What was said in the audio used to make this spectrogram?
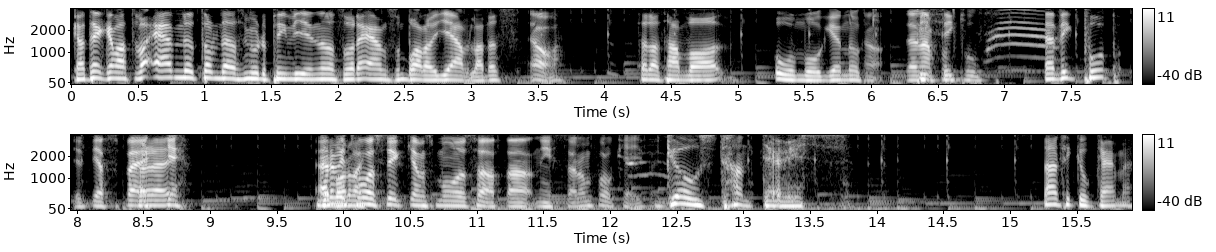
Kan tänka mig att det var en av de där som gjorde pingvinen och så var det en som bara jävlades. Ja, För att han var omogen och ja den pissig. pop. Jag fick poop. Ett var Här har vi två stycken små söta nissar. De får okej. faktiskt. Ghost Hunters. Den fick okej med.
